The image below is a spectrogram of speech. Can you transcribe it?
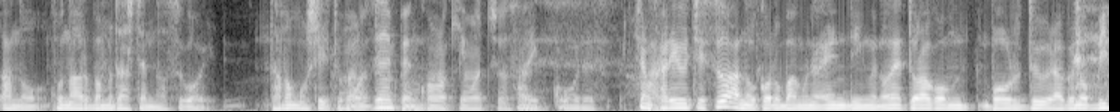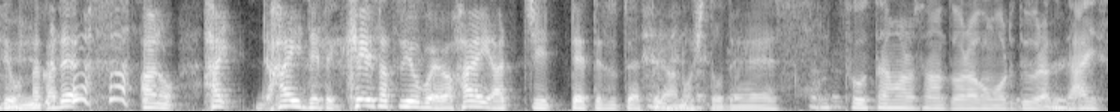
あのこのアルバム出してるのはすごい頼もしいとかもう全編この気持ちよさ最高です。ちなみにカリウチスはあのこの番組のエンディングのね「ドラゴンボールドゥーラグ」のビデオの中で あのはいはい出て警察呼ぶよはいあっち行ってってずっとやってるあの人です。本当歌丸さんのドラゴンボールドゥーラグ大好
